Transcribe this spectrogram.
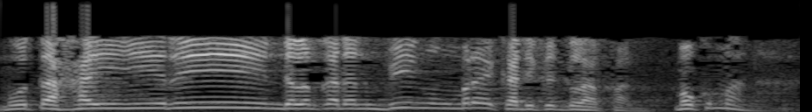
Mutahayyirin dalam keadaan bingung mereka di kegelapan. Mau ke mana?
